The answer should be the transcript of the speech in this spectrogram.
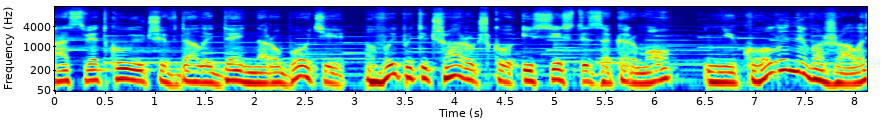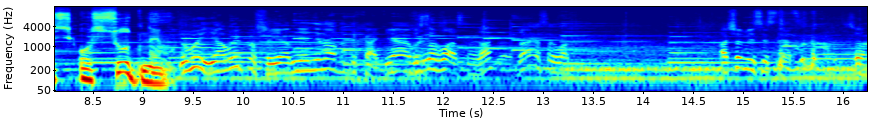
А святкуючи вдалий день на роботі, випити чарочку і сісти за кермо ніколи не вважалось осудним. Ну вы, я выпивший, я, мне не надо дыхать. Я, Вы согласны, да? Да, я согласен. А что мне стесняться? Все.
